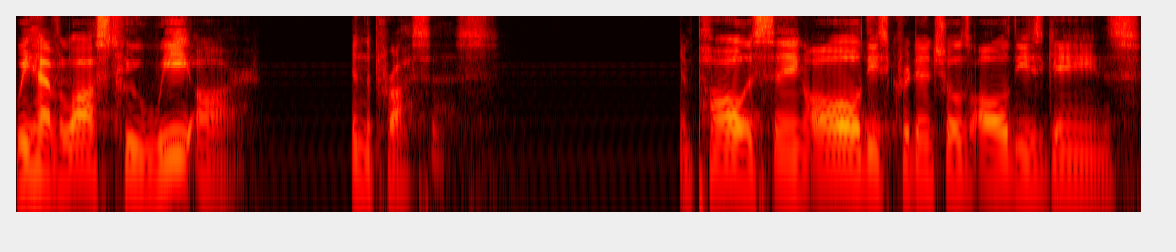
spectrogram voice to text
We have lost who we are in the process. And Paul is saying all these credentials, all these gains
